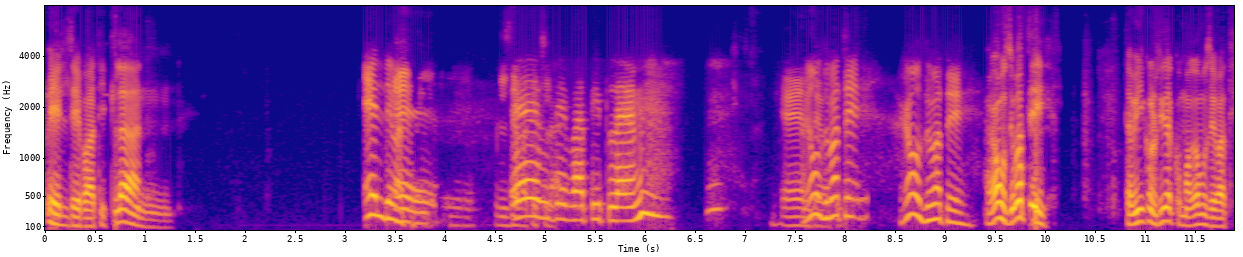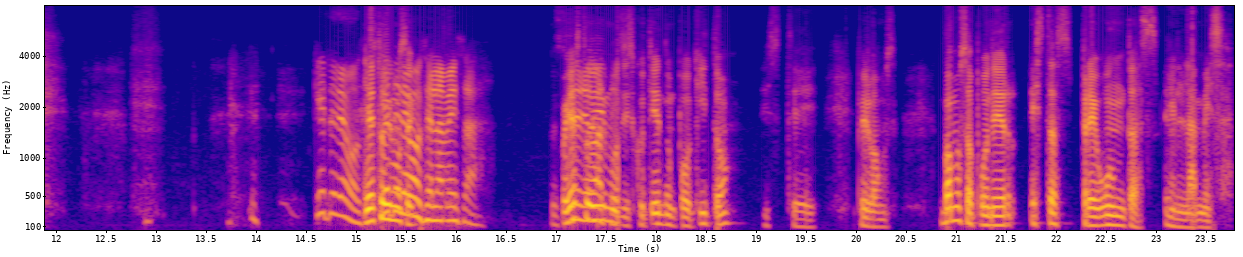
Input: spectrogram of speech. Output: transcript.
El de Batitlán. El debate. Eh, el El debatitlán. de Batitlán. El hagamos debate. debate. Hagamos debate. Hagamos debate. También conocida como Hagamos debate. ¿Qué tenemos? Ya estuvimos ¿Qué tenemos en la mesa? Pues ya debate. estuvimos discutiendo un poquito, este, pero vamos, vamos a poner estas preguntas en la mesa.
